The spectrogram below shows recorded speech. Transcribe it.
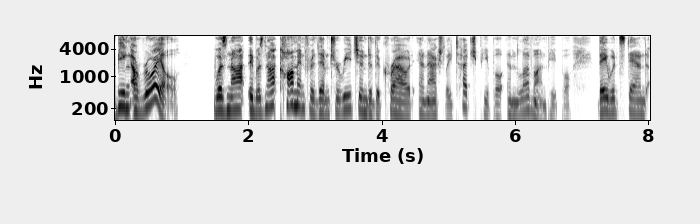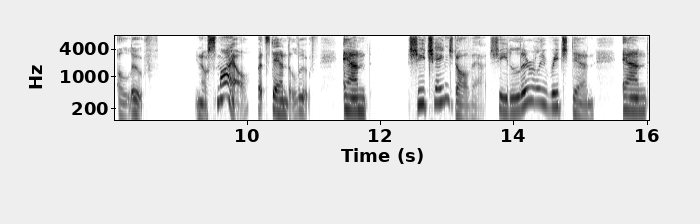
being a royal was not it was not common for them to reach into the crowd and actually touch people and love on people. They would stand aloof you know smile but stand aloof. And she changed all that. She literally reached in and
